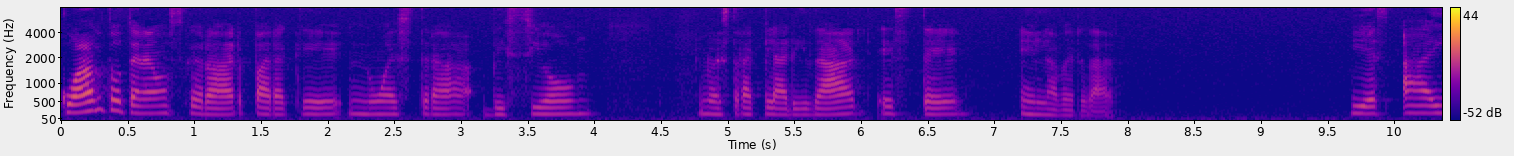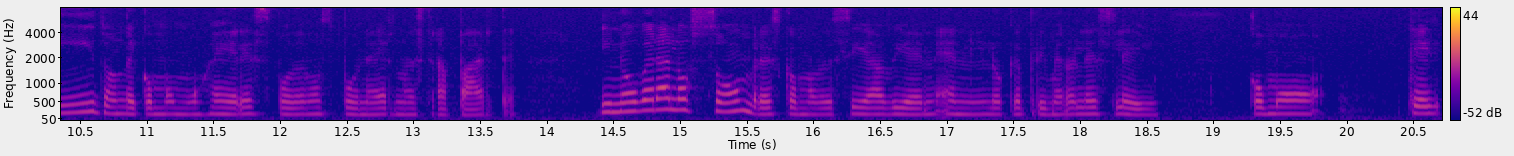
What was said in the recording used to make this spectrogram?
¿Cuánto tenemos que orar para que nuestra visión, nuestra claridad esté en la verdad? Y es ahí donde como mujeres podemos poner nuestra parte. Y no ver a los hombres, como decía bien en lo que primero les leí, como que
